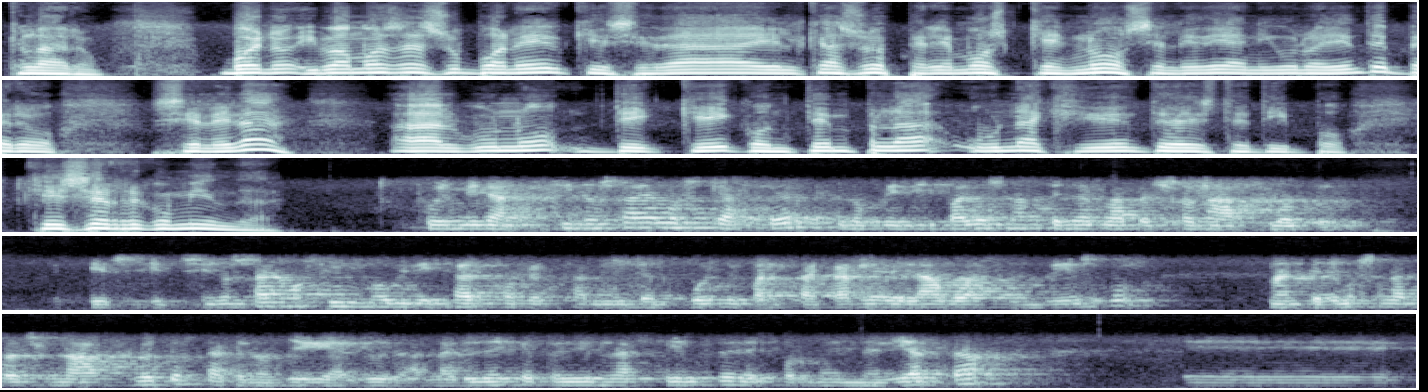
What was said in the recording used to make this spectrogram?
Claro. Bueno, y vamos a suponer que se da el caso, esperemos que no se le dé a ningún oyente, pero se le da a alguno de que contempla un accidente de este tipo. ¿Qué se recomienda? Pues mira, si no sabemos qué hacer, lo principal es mantener la persona a flote. Es decir, si, no sabemos inmovilizar correctamente el cuerpo para sacarle del agua sin riesgo, mantenemos a la persona a flote hasta que nos llegue ayuda. La ayuda hay que pedirla siempre de forma inmediata. Eh,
